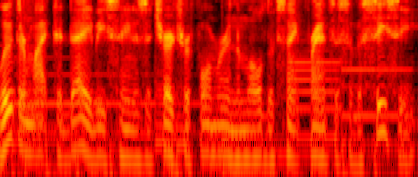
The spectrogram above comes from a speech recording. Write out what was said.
Luther might today be seen as a church reformer in the mold of St. Francis of Assisi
